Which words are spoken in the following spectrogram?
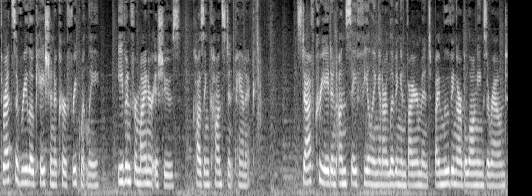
Threats of relocation occur frequently, even for minor issues, causing constant panic. Staff create an unsafe feeling in our living environment by moving our belongings around,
